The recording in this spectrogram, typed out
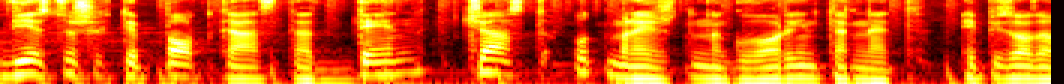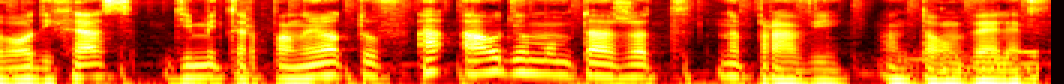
Вие слушахте подкаста Ден, част от мрежата на Говори Интернет. Епизода водих аз, Димитър Панайотов, а аудиомонтажът направи Антон Велев.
